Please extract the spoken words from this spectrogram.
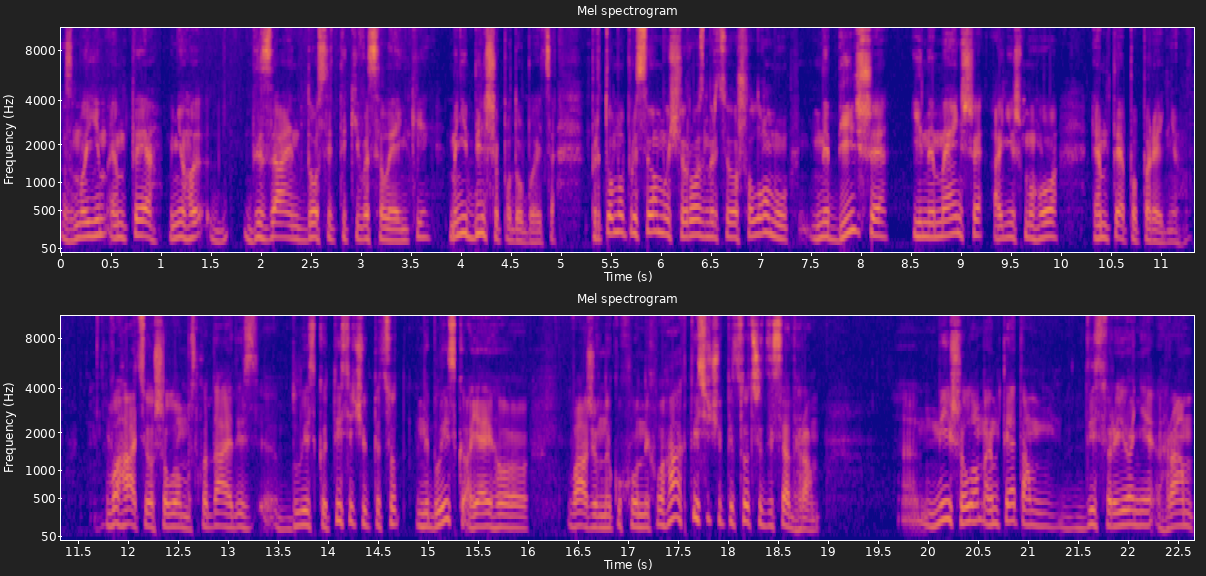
З моїм МТ у нього дизайн досить таки веселенький. Мені більше подобається. При тому при цьому, що розмір цього шолому не більше і не менше, аніж мого МТ попереднього. Вага цього шолому складає десь близько 1500, не близько, а я його важив на кухонних вагах, 1560 грам. Е, Мій шолом МТ там десь в районі грам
